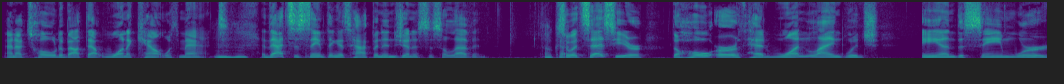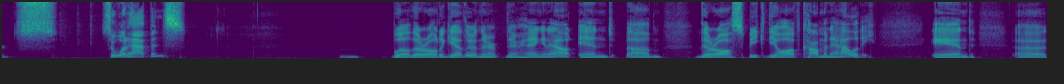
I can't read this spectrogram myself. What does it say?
and I told about that one account with Matt. Mm-hmm. And that's the same thing that's happened in Genesis 11. Okay. So it says here the whole earth had one language and the same words. So what happens? Well, they're all together and they're they're hanging out, and um, they're all speak. They all have commonality, and uh,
